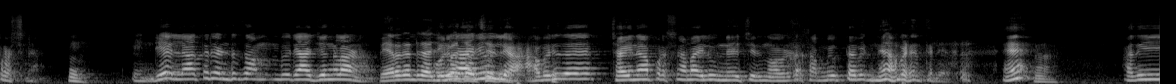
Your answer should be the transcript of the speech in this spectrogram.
പ്രശ്നം. ഇന്ത്യ അല്ലാത്ത രണ്ട് രാജ്യങ്ങളാണ്. വേറെ രണ്ട് ഒരു കാര്യമില്ല അവരിത് ചൈന പ്രശ്നം അതിൽ ഉന്നയിച്ചിരുന്നു. അവരുടെ സംയുക്ത വിജ്ഞാപനത്തിൽ ഏ? അത് ഈ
